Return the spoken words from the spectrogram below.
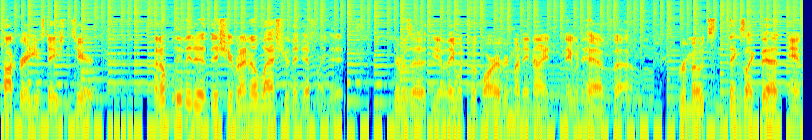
talk radio stations here. I don't believe they did it this year, but I know last year they definitely did it. There was a you know they went to a bar every Monday night and they would have uh, remotes and things like that. And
